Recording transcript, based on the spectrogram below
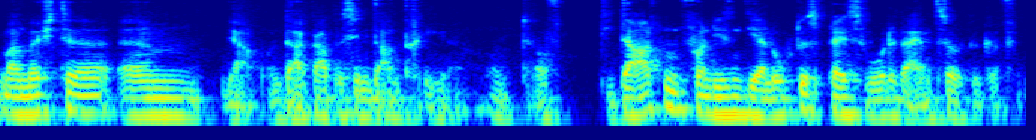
man möchte. Ähm, ja, und da gab es eben Anträge. Und auf die Daten von diesen Dialogdisplays wurde da eben zurückgegriffen.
